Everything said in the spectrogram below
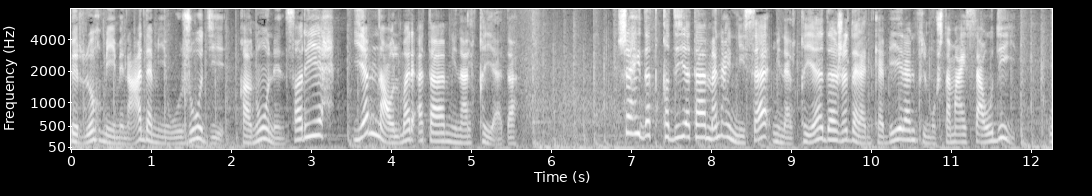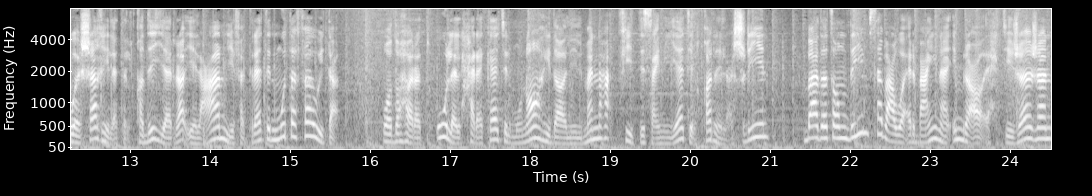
بالرغم من عدم وجود قانون صريح يمنع المرأة من القيادة. شهدت قضية منع النساء من القيادة جدلا كبيرا في المجتمع السعودي وشغلت القضية الرأي العام لفترات متفاوتة. وظهرت أولى الحركات المناهضة للمنع في تسعينيات القرن العشرين بعد تنظيم 47 امرأة احتجاجاً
